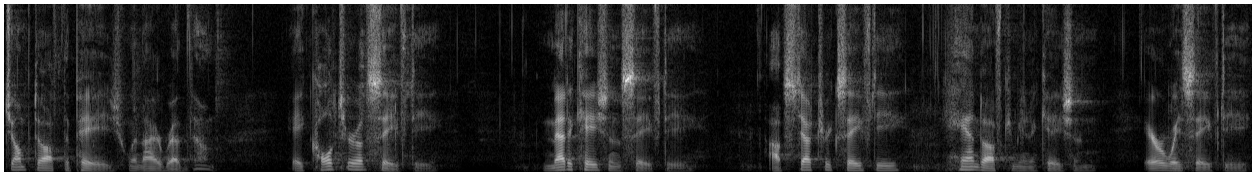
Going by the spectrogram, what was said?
jumped off the page when I read them. A culture of safety, medication safety, obstetric safety, handoff communication, airway safety,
